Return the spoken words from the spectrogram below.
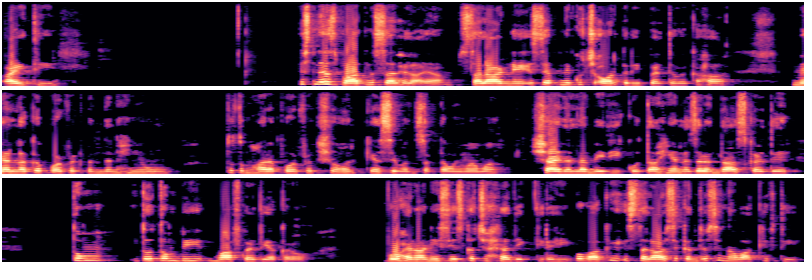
آئی تھی۔ اس نے اس بات میں سر ہلایا۔ سالار نے اسے اپنے کچھ اور قریب کرتے ہوئے کہا، میں اللہ کا پرفیکٹ بندہ نہیں ہوں، تو تمہارا پرفیکٹ شوہر کیسے بن سکتا ہوں امامہ؟ شاید اللہ میری کوتاہیاں نظر انداز کر دے۔ تم تو تم بھی معاف کر دیا کرو۔ وہ حیرانی سے اس کا چہرہ دیکھتی رہی۔ وہ واقعی اس سلار سکندر سے ناواقف تھی۔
